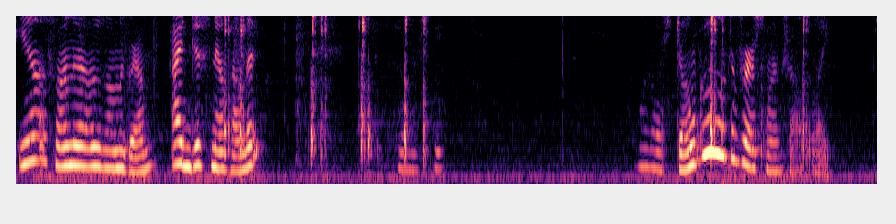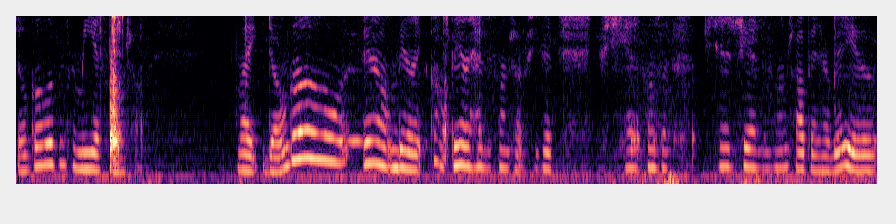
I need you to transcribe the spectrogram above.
You know slime that was on the ground? I just now found it. So see. Oh my gosh, don't go looking for a slime shop. Like, don't go looking for me a slime shop. Like, don't go out and be like, oh, Bailey has a slime shop. She said if she had a slime shop, she said she has a slime shop in her video.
